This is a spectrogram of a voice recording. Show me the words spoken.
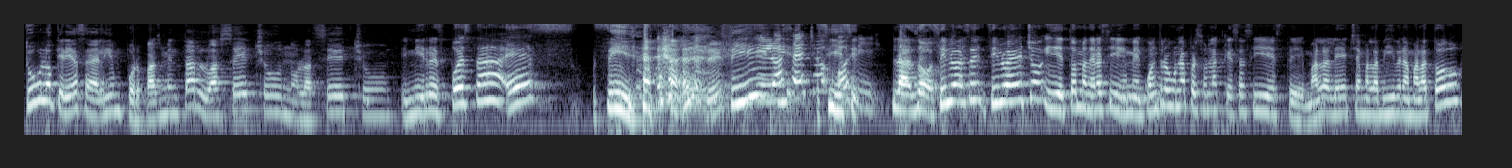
¿tú bloquearías a alguien por paz mental? ¿Lo has hecho? ¿No lo has hecho? Y mi respuesta es sí. ¿Sí? ¿Sí? ¿Sí lo has hecho o sí? Las dos. Sí lo, hace, sí lo he hecho y de todas maneras si me encuentro alguna persona que es así, este, mala leche, mala vibra, mala todo,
